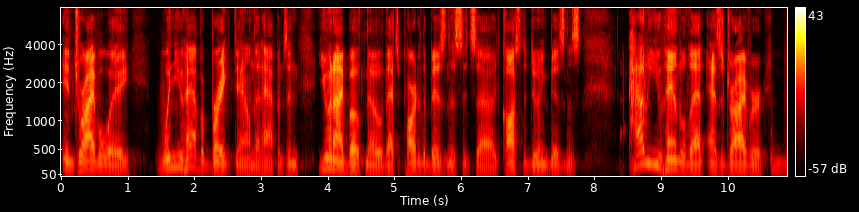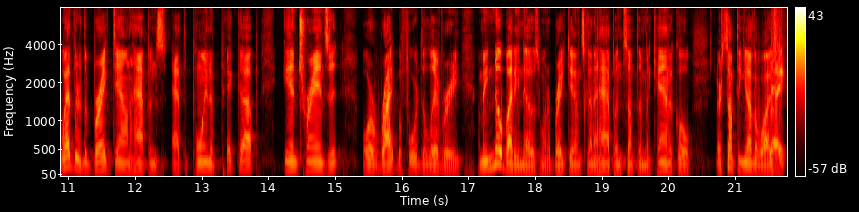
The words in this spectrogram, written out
in drive away when you have a breakdown that happens and you and I both know that's part of the business it's a cost of doing business how do you handle that as a driver whether the breakdown happens at the point of pickup in transit or right before delivery i mean nobody knows when a breakdown's going to happen something mechanical or something otherwise Right.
